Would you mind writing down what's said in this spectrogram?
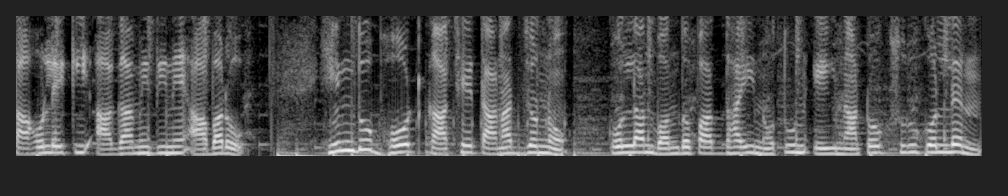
তাহলে কি আগামী দিনে আবারও হিন্দু ভোট কাছে টানার জন্য কল্যাণ বন্দ্যোপাধ্যায় নতুন এই নাটক শুরু করলেন?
